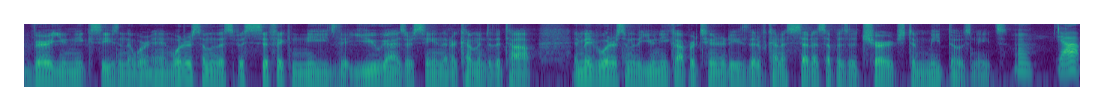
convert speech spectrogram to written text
very unique season that we're in, what are some of the specific needs that you guys are seeing that are coming to the top? And maybe what are some of the unique opportunities that have kind of set us up as a church to meet those needs? Hmm. Yeah.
